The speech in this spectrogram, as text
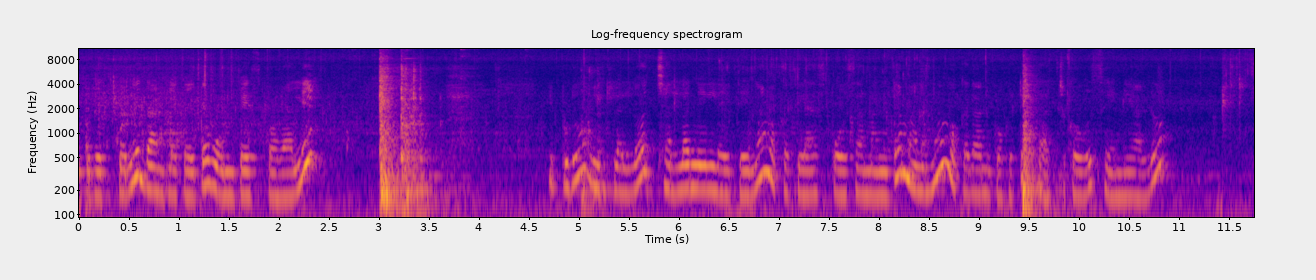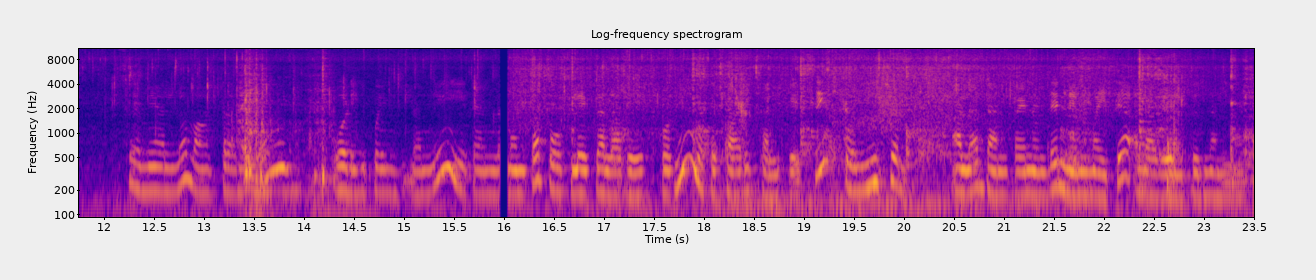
ఒకటి పెట్టుకొని దాంట్లోకి అయితే వంపేసుకోవాలి. ఇప్పుడు వీటిలలో చల్ల నీళ్ళు అయితేనే ఒక గ్లాస్ పోసామంటే మనము ఒకదానికొకటి పరచుకోవు సేమియాలు. సేమియాల్లో వాటర్ అంతా ఒడిగిపోయిందండి. ఈ టైంలో అంతా పోపులేక అలా వేసుకొని ఒకసారి కలిపేసి కొంచెం అలా దానిపైన ఉండే నిమ్మ అయితే అలా వెళ్తుందన్నమాట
